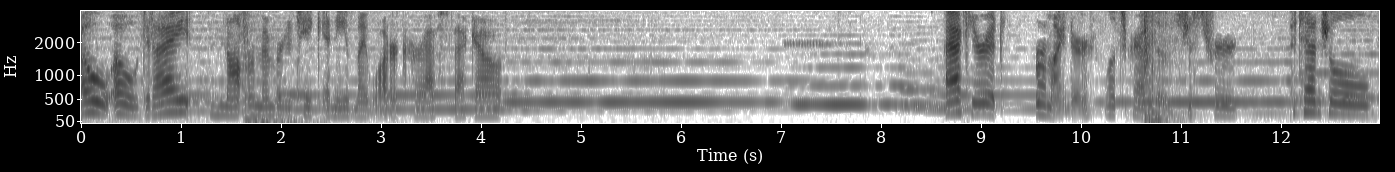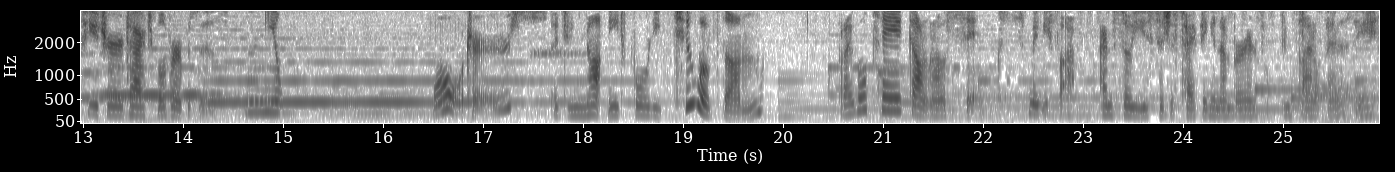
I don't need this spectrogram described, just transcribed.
Oh, oh, did I not remember to take any of my water carafes back out? Accurate reminder. Let's grab those just for potential future tactical purposes. Nyop. Waters. I do not need 42 of them, but I will take, I don't know, six, maybe five. I'm so used to just typing a number in, in Final Fantasy.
